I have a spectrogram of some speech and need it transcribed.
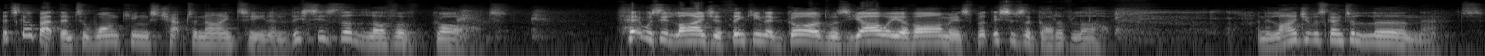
Let's go back then to 1 Kings chapter 19, and this is the love of God. There was Elijah thinking that God was Yahweh of armies, but this is a God of love. And Elijah was going to learn that.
